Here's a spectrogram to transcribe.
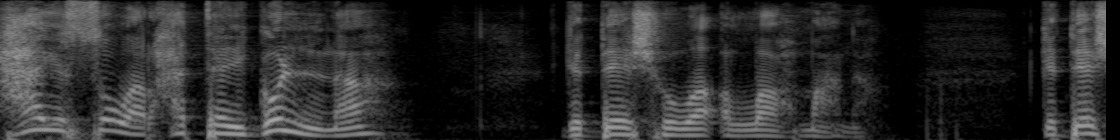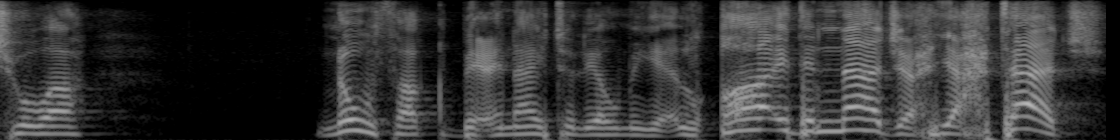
هاي الصور حتى يقولنا قديش هو الله معنا. قديش هو نوثق بعنايته اليومية. القائد الناجح يحتاج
